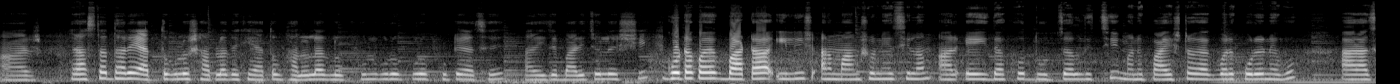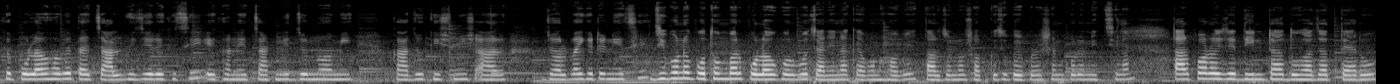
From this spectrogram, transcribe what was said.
আর রাস্তার ধারে এতগুলো শাপলা দেখে এত ভালো লাগল। ফুলগুলো পুরো ফুটে আছে। আর এই যে বাড়ি চলে এসছি। গোটা কয়েক বাটা ইলিশ আর মাংস নিয়েছিলাম। আর এই দেখো, দুধ জাল দিচ্ছি। মানে পায়েসটাও একবারে করে নেব। আর আজকে পোলাও হবে, তাই চাল ভিজিয়ে রেখেছি। এখানে চাটনির জন্য আমি কাজু, কিশমিশ আর জলপাই কেটে নিয়েছি। জীবনে প্রথমবার পোলাও করব, জানি না কেমন হবে, তার জন্য সব কিছু প্রিপারেশন করে নিচ্ছিলাম। তারপর ওই যে দিনটা দু হাজার তেরো,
